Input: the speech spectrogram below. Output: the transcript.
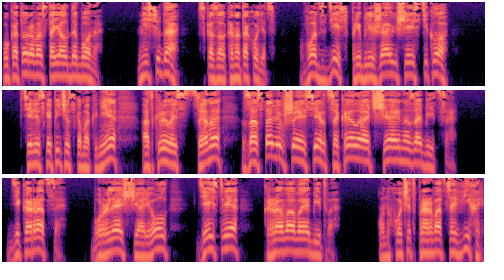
у которого стоял Дебона. — Не сюда, — сказал канатоходец. — Вот здесь приближающее стекло. В телескопическом окне открылась сцена, заставившая сердце Кэла отчаянно забиться. Декорация, бурлящий ореол, действие — кровавая битва. — Он хочет прорваться в вихрь,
